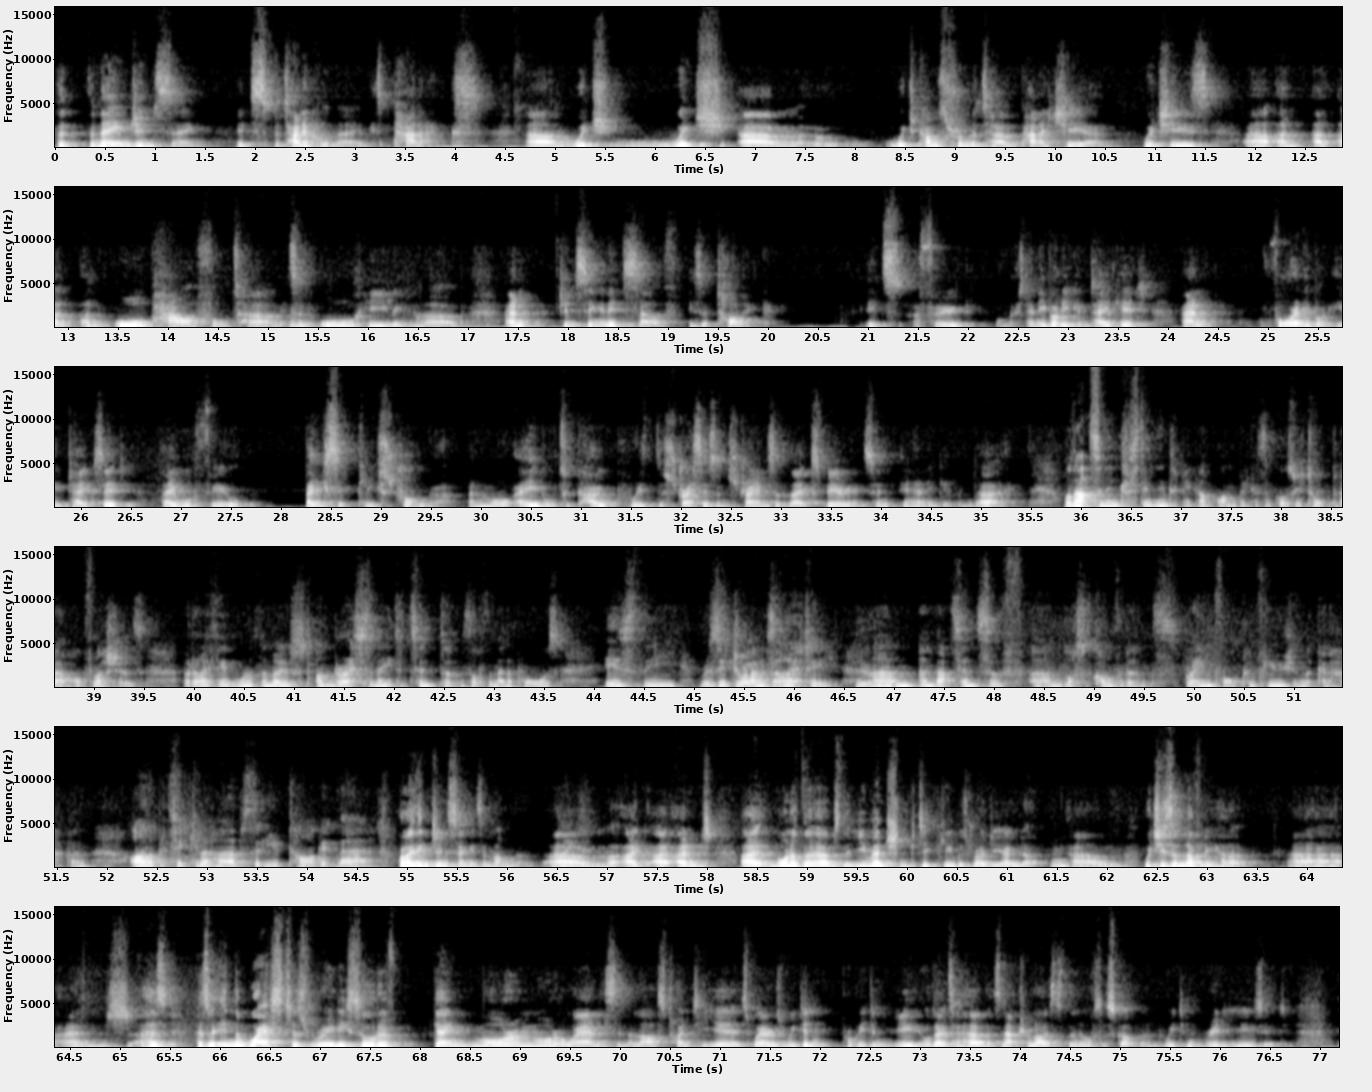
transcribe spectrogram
The, the name ginseng, its botanical name is Panax, um, which, which, um, which comes from the term panacea, which is uh, an, an, an all powerful term. It's mm. an all healing herb. And ginseng in itself is a tonic. It's a food, almost anybody can take it, and for anybody who takes it, they will feel basically stronger and more able to cope with the stresses and strains that they experience in, in any given day. Well, that's an interesting thing to pick up on because, of course, we've talked about hot flushes, but I think one of the most underestimated symptoms of the menopause is the residual anxiety yeah. um, and that sense of um, loss of confidence, brain fog, confusion that can happen. Are there particular herbs that you target there? Well, I think ginseng is among them. Right. Um, I, I, and uh, one of the herbs that you mentioned particularly was rhodiola, mm. Um, which is a lovely herb. Uh, and has, has in the West has really sort of gained more and more awareness in the last 20 years, whereas we didn't, probably didn't use, although it's a herb that's naturalised to the north of Scotland, we didn't really use it.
